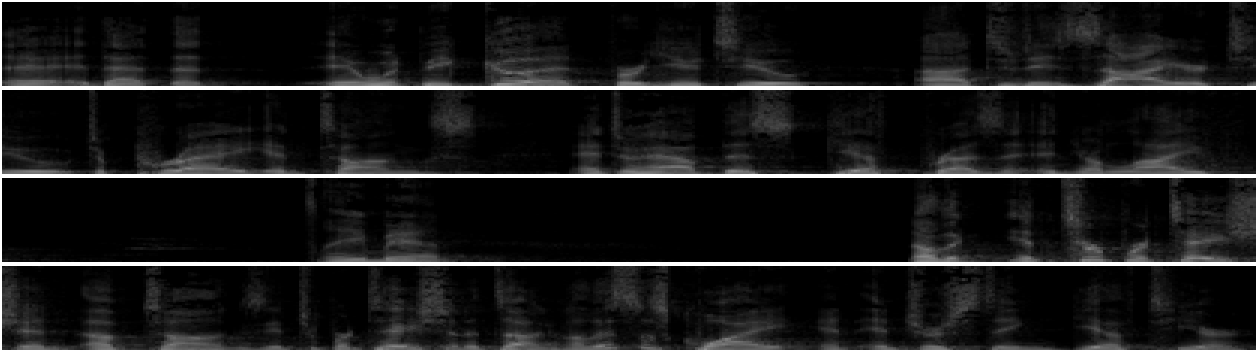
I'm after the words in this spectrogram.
uh, that, that it would be good for you to, uh, to desire to, to pray in tongues and to have this gift present in your life. Amen. Now, the interpretation of tongues, the interpretation of tongues. Now, this is quite an interesting gift here.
